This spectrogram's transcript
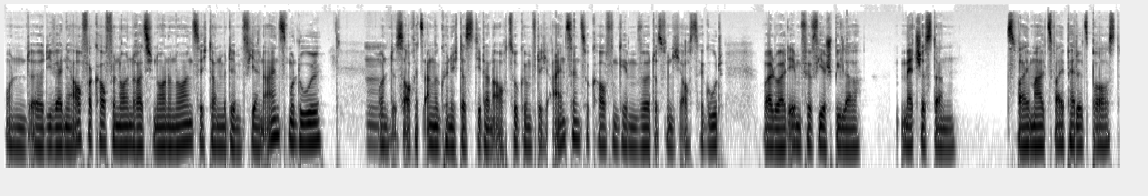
Und äh, die werden ja auch verkauft für 39,99 dann mit dem 4 in 1 Modul. Mhm. Und ist auch jetzt angekündigt, dass die dann auch zukünftig einzeln zu kaufen geben wird. Das finde ich auch sehr gut, weil du halt eben für vier Spieler Matches dann zweimal zwei Pedals brauchst.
